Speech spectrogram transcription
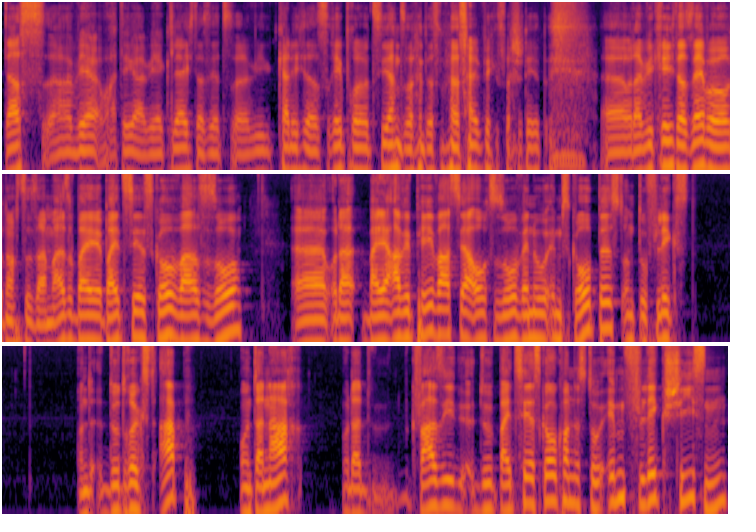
dass äh, wir, oh Digga, wie erkläre ich das jetzt? Äh, wie kann ich das reproduzieren, so dass man das halbwegs versteht? Äh, oder wie kriege ich das selber überhaupt noch zusammen? Also bei, bei CSGO war es so, äh, oder bei der AWP war es ja auch so, wenn du im Scope bist und du flickst und du drückst ab und danach, oder quasi, du bei CSGO konntest du im Flick schießen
